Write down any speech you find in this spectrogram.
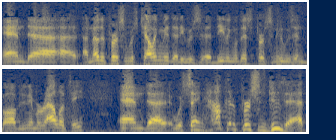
And uh, uh, another person was telling me that he was uh, dealing with this person who was involved in immorality and uh, was saying, How could a person do that?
